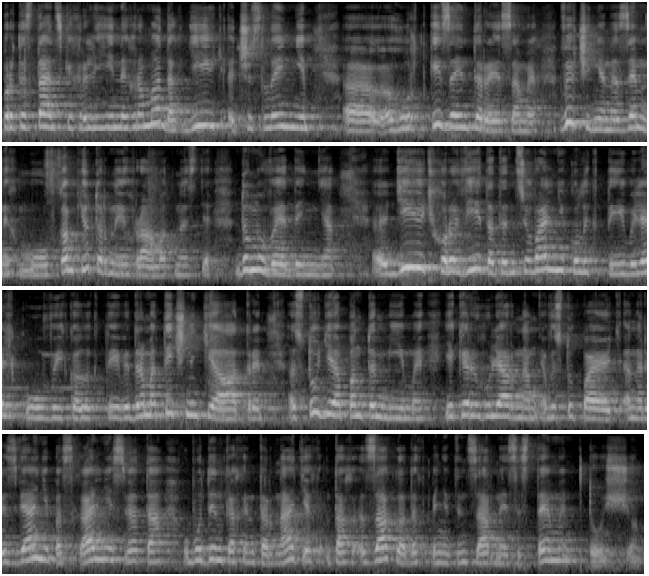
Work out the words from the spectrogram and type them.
протестантських релігійних громадах діють численні е, гуртки за інтересами вивчення наземних мов, комп'ютерної грамотності, домоведення, Е, діють хорові та танцювальні колективи, лялькові колективи, драматичні театри, студія пантоміми, які регулярно виступають на різдвяні пасхальні свята у будинках інтернатів та закладах пенітенціарної системи тощо.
